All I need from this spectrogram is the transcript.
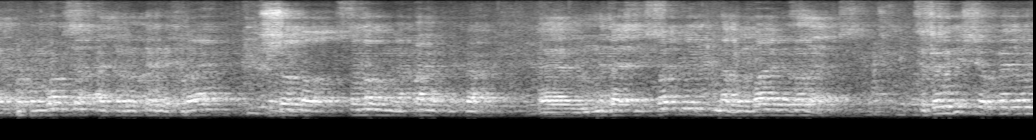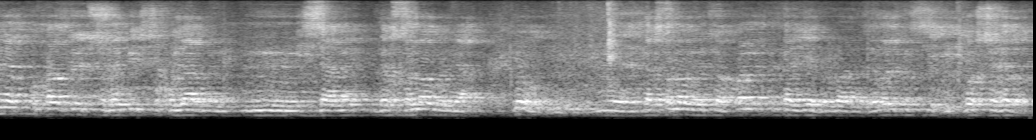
е, пропонувався альтернативний проект щодо встановлення пам'ятника е, Небесній Сотні на бульварі. Соціологічні опитування показують, що найбільш популярними місцями для встановлення, ну, для встановлення цього пам'ятника є бульвар Незалежності і площа Героїв.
